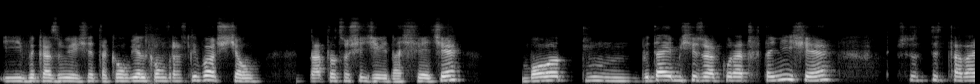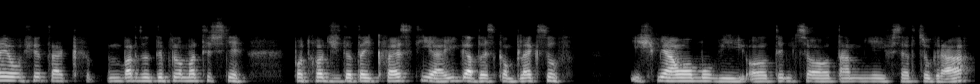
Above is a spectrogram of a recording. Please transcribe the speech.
i wykazuje się taką wielką wrażliwością na to, co się dzieje na świecie, bo hmm, wydaje mi się, że akurat w tenisie wszyscy starają się tak bardzo dyplomatycznie podchodzić do tej kwestii, a Iga bez kompleksów i śmiało mówi o tym, co tam jej w sercu gra.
